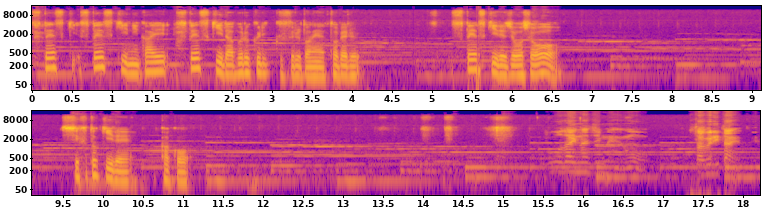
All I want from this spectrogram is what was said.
スペースキー、スペースキー2回、スペースキーダブルクリックするとね、飛べる。ススペースキーで上昇を、シフトキーで加工。広大な地面を探りたいね。ね。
